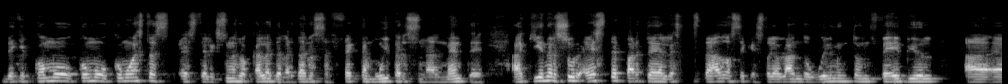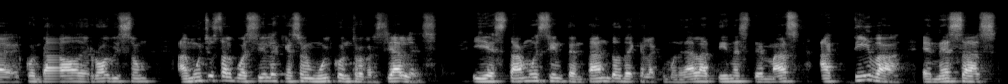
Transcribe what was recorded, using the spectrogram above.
de que cómo, cómo, cómo estas, este, elecciones locales de verdad nos afectan muy personalmente. Aquí en el sur, este parte del estado, así que estoy hablando Wilmington, Fayetteville, uh, el condado de Robinson, hay muchos alguaciles que son muy controversiales y estamos intentando de que la comunidad latina esté más activa en esas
